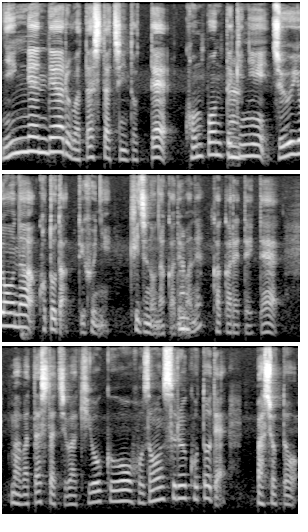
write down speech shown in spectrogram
人間である私たちにとって根本的に重要なことだっていうふうに記事の中ではね、書かれていて、まあ、私たちは記憶を保存することで場所と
